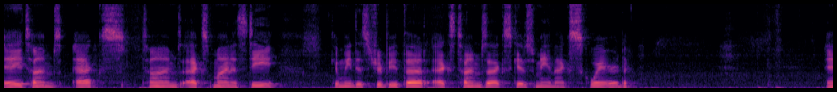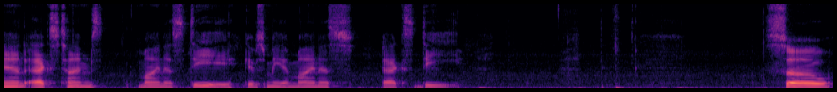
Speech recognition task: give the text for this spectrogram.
a times x times x minus d. Can we distribute that? x times x gives me an x squared. And x times minus d gives me a minus xd. So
